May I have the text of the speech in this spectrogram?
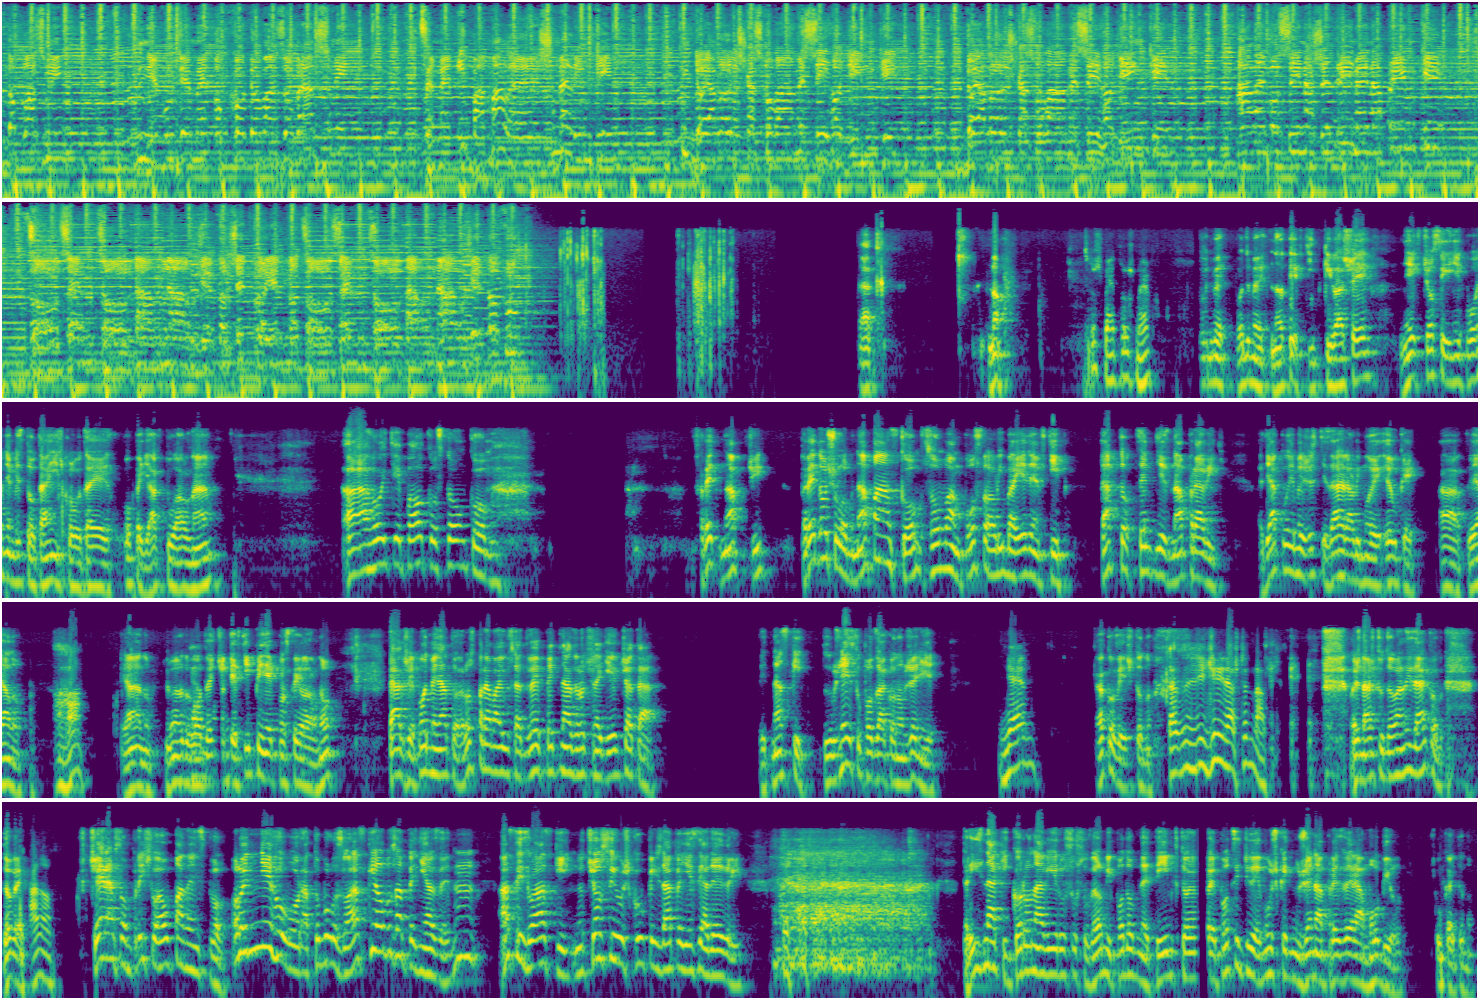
Do nebudeme obchodovať s obrazmi. Chceme iba malé šmelinky, do jablčka schováme si hodinky. Do jablčka schováme si hodinky, alebo si našetríme na prímky. Co sem, co tam, na už je to všetko jedno, co sem, co tam, na už je to fuk. Tak. No. Tu sme, tu sme. Poďme, poďme na tie vtipky vaše. Nech čo si, nech pohneme s tou tajničkou, tá je opäť aktuálna. Ahojte, Palko s Tonkom. Fred, na, či? predošlom na pánskom som vám poslal iba jeden vtip. Takto chcem dnes napraviť. A ďakujeme, že ste zahrali mojej Euke. A Jano. Aha. Jano. No, to bolo to, čo tie vtipy neposielal, no. Takže poďme na to. Rozprávajú sa dve 15-ročné dievčatá. 15 Už nie sú pod zákonom, že nie? Nie. Ako vieš to? No? Tak sme zničili na 14. Máš naštudovaný zákon. Dobre. Áno. Včera som prišla o panenstvo, ale nehovor, a to bolo z lásky alebo za peniaze? Hm, asi z lásky. No čo si už kúpiš za 50 eur? Príznaky koronavírusu sú veľmi podobné tým, ktoré pociťuje muž, keď mu žena prezerá mobil. Kúkaj to no.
